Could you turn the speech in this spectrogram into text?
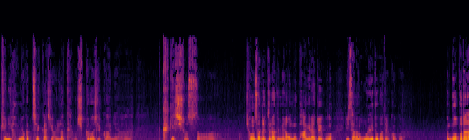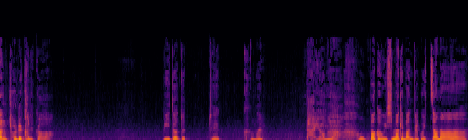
괜히 협력업체까지 연락하고 시끄러워질 거 아니야. 그게 싫었어. 형사들 드나들면 업무 방해나 되고 이상한 오해도 받을 거고. 무엇보다 난 결백하니까. 믿어도 돼, 그 말? 나영아. 오빠가 의심하게 만들고 있잖아.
